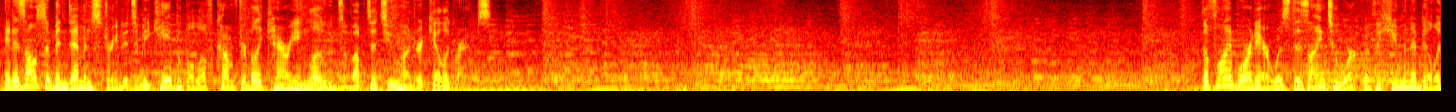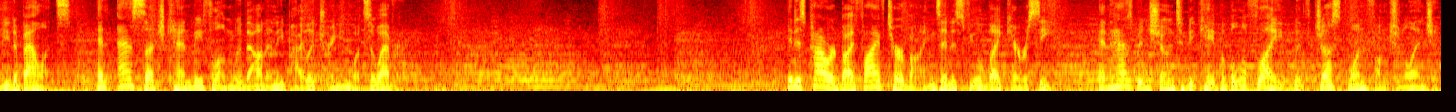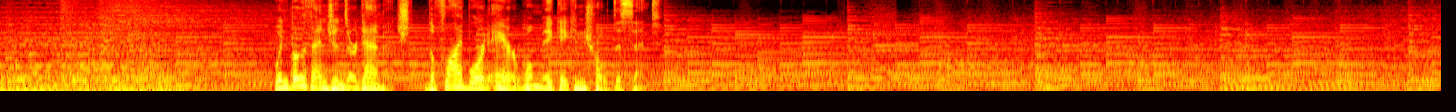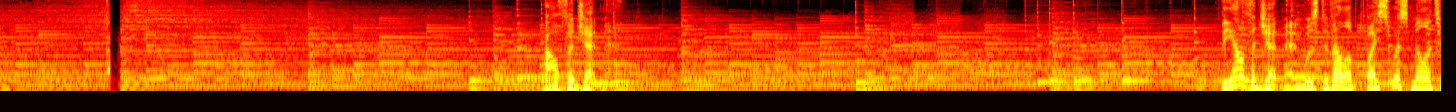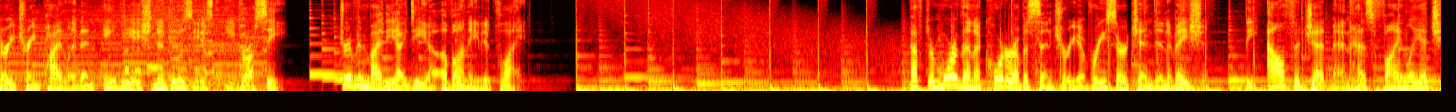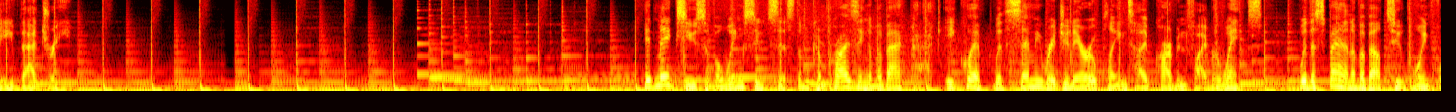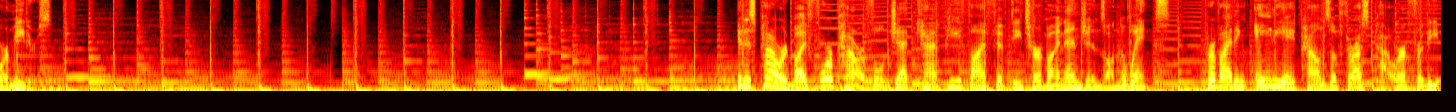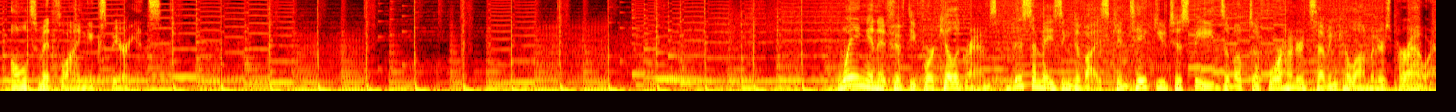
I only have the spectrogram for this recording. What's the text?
It has also been demonstrated to be capable of comfortably carrying loads of up to 200 kilograms. The Flyboard Air was designed to work with a human ability to balance, and as such can be flown without any pilot training whatsoever. It is powered by five turbines and is fueled by kerosene, and has been shown to be capable of flight with just one functional engine. When both engines are damaged, the Flyboard Air will make a controlled descent. Alpha Jetman. The Alpha Jetman was developed by Swiss military-trained pilot and aviation enthusiast Yves Rossy, driven by the idea of unaided flight. After more than a quarter of a century of research and innovation, the Alpha Jetman has finally achieved that dream. It makes use of a wingsuit system comprising of a backpack equipped with semi-rigid aeroplane-type carbon fiber wings, with a span of about 2.4 meters. It is powered by four powerful JetCat P550 turbine engines on the wings, providing 88 pounds of thrust power for the ultimate flying experience. Weighing in at 54 kilograms, this amazing device can take you to speeds of up to 407 kilometers per hour.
